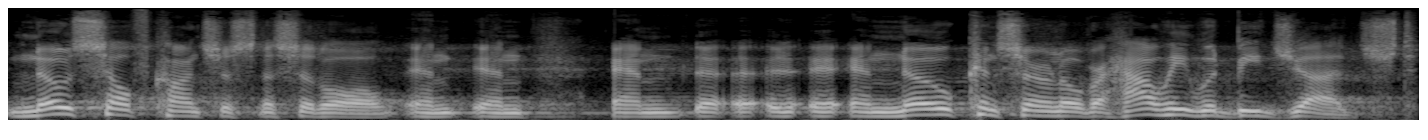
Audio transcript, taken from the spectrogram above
no self consciousness at all, and, and, and, uh, uh, and no concern over how he would be judged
